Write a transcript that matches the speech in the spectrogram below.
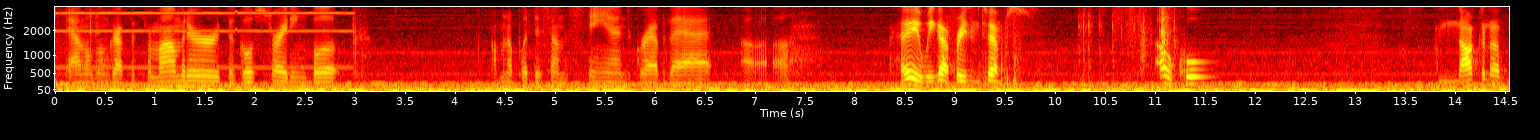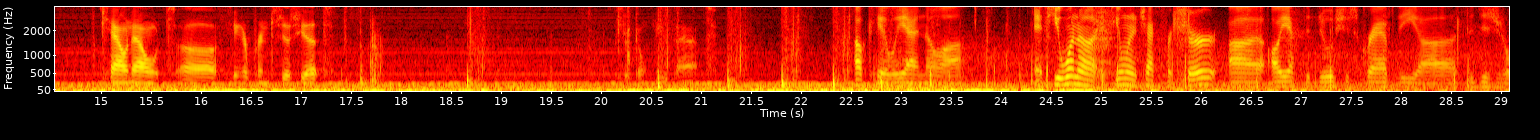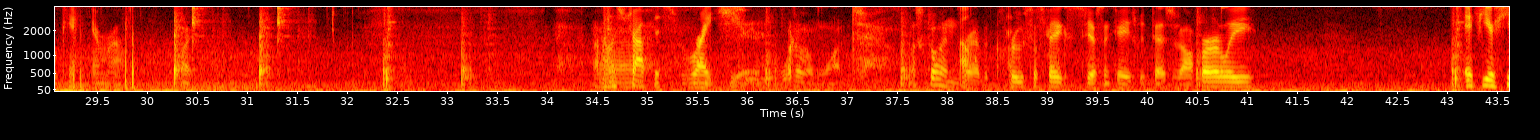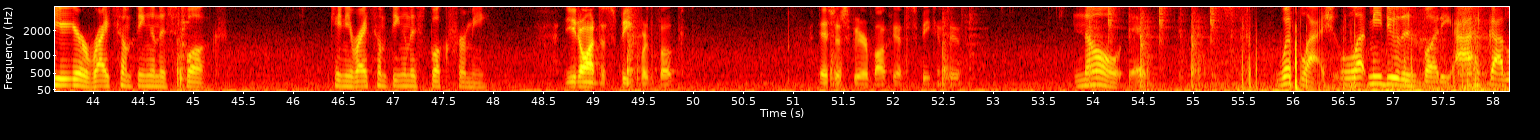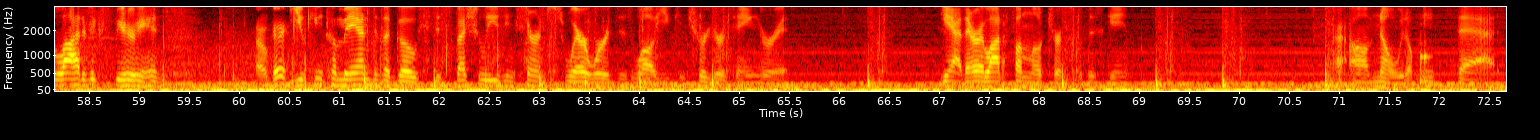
Yeah, I'm gonna go and grab the thermometer, the ghost writing book. I'm gonna put this on the stand. Grab that. Uh. Hey, we got freezing temps. Oh, cool. I'm not gonna count out uh, fingerprints just yet. So don't need that. Okay, well yeah, no, uh if you wanna if you wanna check for sure, uh all you have to do is just grab the uh the digital camera. Now let's Uh, drop this right let's see, here. What do I want? Let's go ahead and Oh, grab a crucifix just in case we piss it off early. If you're here, write something in this book. Can you write something in this book for me? You don't have to speak for the book. It's just spirit box you have to speak into. No, Whiplash, let me do this, buddy. I've got a lot of experience. Okay. You can command the ghost, especially using certain swear words as well. You can trigger it to anger it. Yeah, there are a lot of fun little tricks with this game. Uh, um, no, we don't need that.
